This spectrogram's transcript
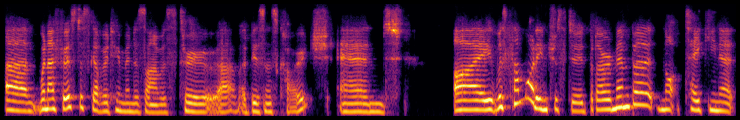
um, when I first discovered human design was through um, a business coach, and I was somewhat interested, but I remember not taking it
